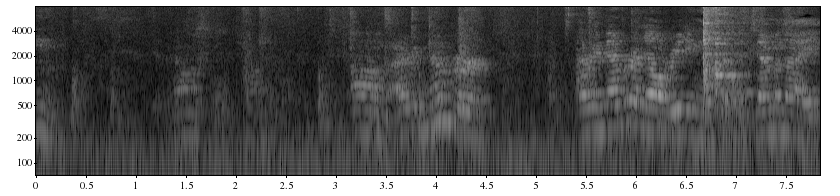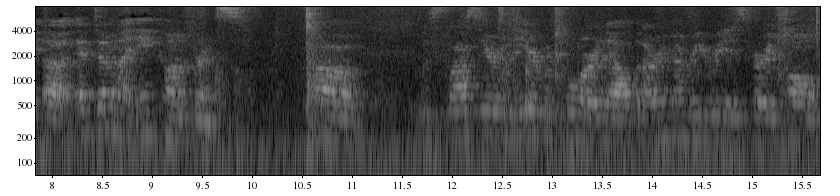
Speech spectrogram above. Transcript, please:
Mm. Powerful. Um, I remember, I remember Anel reading this at the Gemini, uh, at Gemini Ink. conference. It was last year or the year before, Anel, but I remember you reading this very poem.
